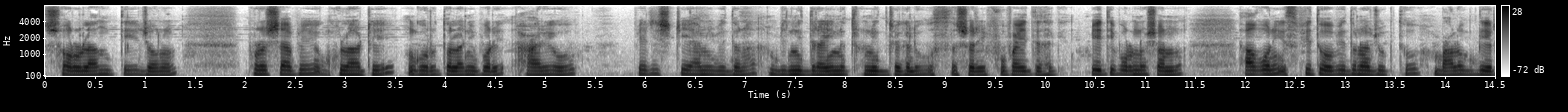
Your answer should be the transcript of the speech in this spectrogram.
সরলান্তে জন প্রসাবে ঘোলাটে গরু তলানি পরে হাড়ে ও পেরিস্টে আমি বেদনা নিদ্রাহীনত্র নিদ্রাকালে উচ্চস্বরে ফুপাইতে থাকে। প্রীতিপূর্ণ স্বর্ণ, আগুনে স্ফীত বেদনাযুক্ত বালকদের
